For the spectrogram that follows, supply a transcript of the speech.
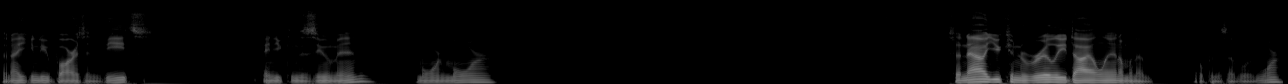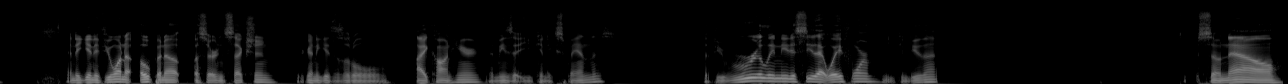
So now you can do bars and beats and you can zoom in more and more. So now you can really dial in. I'm going to open this up a little more. And again, if you want to open up a certain section, you're going to get this little icon here. That means that you can expand this. So if you really need to see that waveform, you can do that. So now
